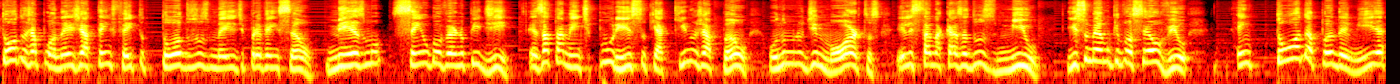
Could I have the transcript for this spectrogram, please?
todo japonês já tem feito todos os meios de prevenção, mesmo sem o governo pedir. Exatamente por isso que aqui no Japão, o número de mortos, ele está na casa dos mil. Isso mesmo que você ouviu. Em toda a pandemia,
